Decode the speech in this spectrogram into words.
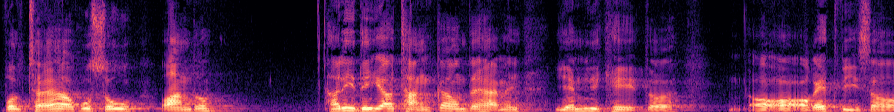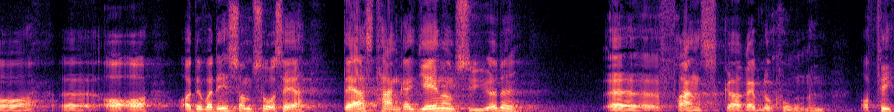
Voltaire, Rousseau och andra hade idéer och tankar om det här med jämlikhet och, och, och, och rättvisa och, øh, och, och, och det var det som så att säga deras tankar genomsyrade äh, øh, franska revolutionen och, fick,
